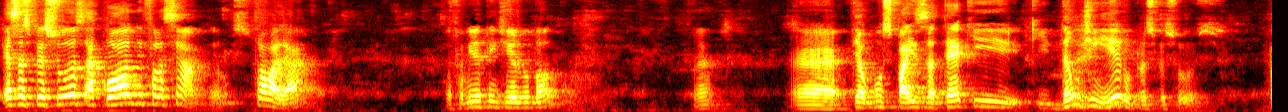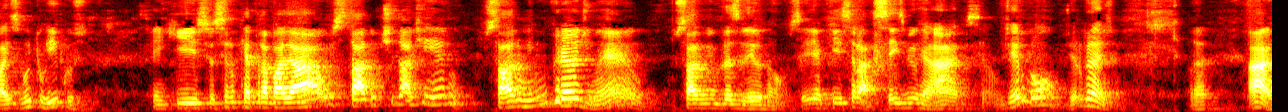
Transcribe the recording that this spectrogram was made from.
essas pessoas acordam e falam assim: ah, eu não preciso trabalhar, a família tem dinheiro no banco. Né? É, tem alguns países até que, que dão dinheiro para as pessoas, países muito ricos, em que se você não quer trabalhar, o Estado te dá dinheiro, salário mínimo grande, não é o salário mínimo brasileiro, não. Você aqui, sei lá, 6 mil reais, um dinheiro bom, um dinheiro grande. Né? Ah,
